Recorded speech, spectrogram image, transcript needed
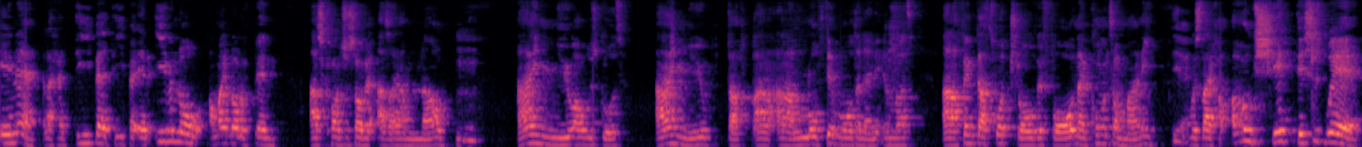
inner, like a deeper, deeper inner. Even though I might not have been as conscious of it as I am now, Mhm. I knew I was good. I knew that, and, I loved it more than anything, lad. And I think that's what drove it forward. And then coming to Manny Yeah. was like, oh shit, this is where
